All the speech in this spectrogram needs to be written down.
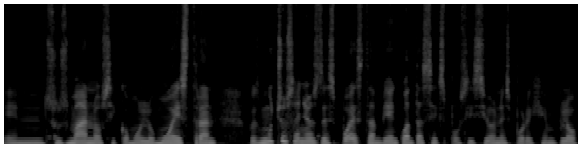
en sus manos y cómo lo muestran. Pues muchos años después también cuántas exposiciones, por ejemplo,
